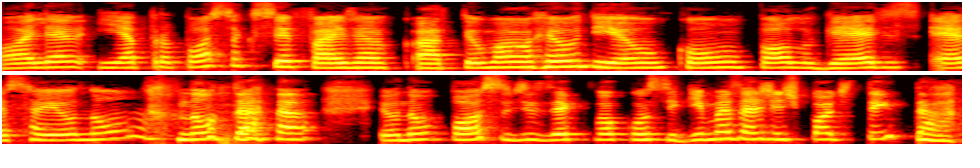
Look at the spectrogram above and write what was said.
Olha, e a proposta que você faz a, a, ter uma reunião com o Paulo Guedes, essa eu não não dá, eu não posso dizer que vou conseguir, mas a gente pode tentar.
